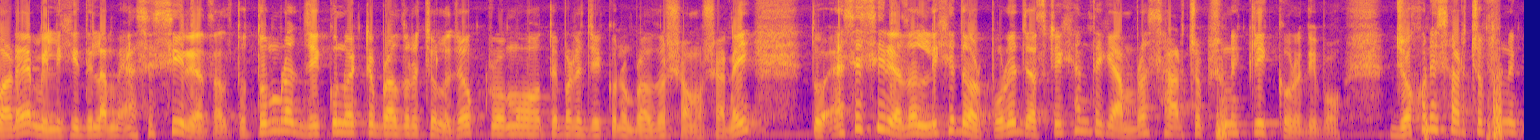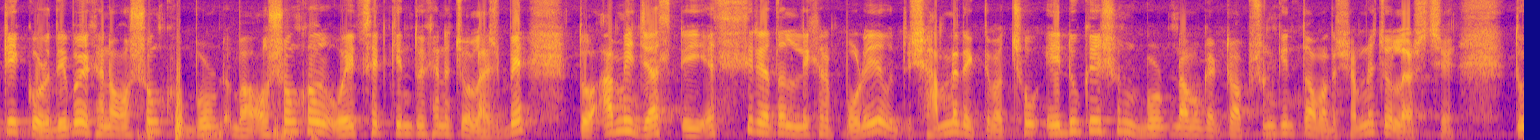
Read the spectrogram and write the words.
বারে আমি লিখে দিলাম এসএসসি রেজাল্ট তো তোমরা যে কোনো একটা ব্রাউজারে চলে যাও ক্রোমো হতে পারে যে কোনো ব্রাউজার সমস্যা নেই। তো এসএসসি রেজাল্ট লিখে দেওয়ার পরে জাস্ট এখান থেকে আমরা সার্চ অপশনে ক্লিক করে দিব। যখনই সার্চ অপশনে ক্লিক করে দিব, এখানে অসংখ্য বোর্ড বা অসংখ্য ওয়েবসাইট কিন্তু এখানে চলে আসবে। তো আমি জাস্ট এই এসএসসি রেজাল্ট লেখার পরে সামনে দেখতে পাচ্ছ এডুকেশন বোর্ড নামক একটা অপশন কিন্তু আমাদের সামনে চলে আসছে। তো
